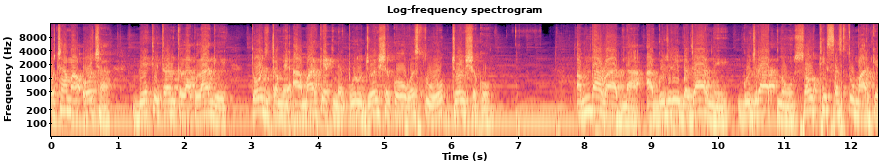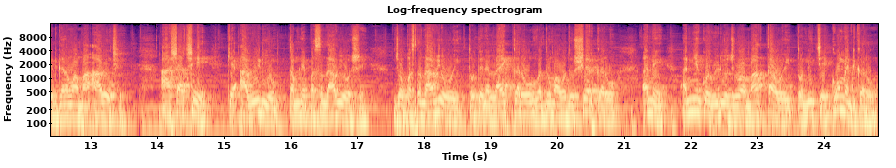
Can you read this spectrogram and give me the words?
ઓછામાં ઓછા બેથી ત્રણ કલાક લાગે, તો જ તમે આ માર્કેટને પૂરું જોઈ શકો, વસ્તુઓ જોઈ શકો. અમદાવાદના આ ગુજરી બજારને ગુજરાતનું સૌથી સસ્તું માર્કેટ ગણવામાં આવે છે. આશા છે કે આ વીડિયો તમને પસંદ આવ્યો હશે. જો પસંદ આવ્યો હોય તો તેને લાઇક કરો, વધુમાં વધુ શેર કરો અને અન્ય કોઈ વીડિયો જોવા માંગતા હોય તો નીચે કોમેન્ટ કરો.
